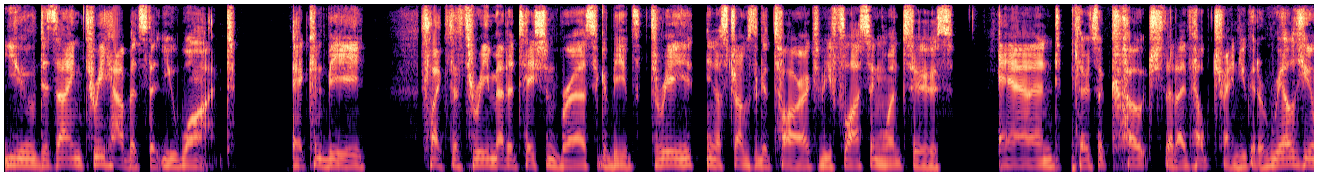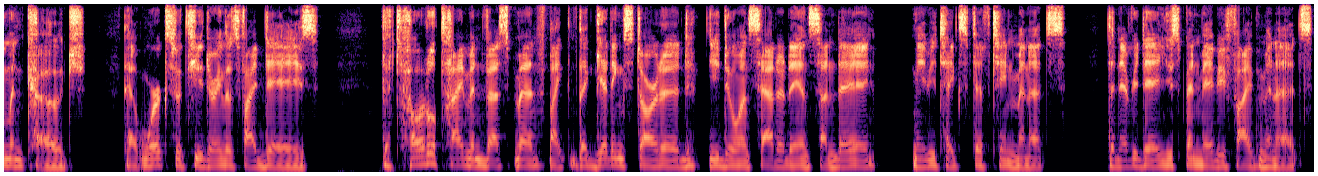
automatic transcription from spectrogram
you design three habits that you want. It can be like the three meditation breaths. It could be three, you know, strums the guitar. It could be flossing one tooth. And there's a coach that I've helped train. You get a real human coach that works with you during those five days. The total time investment, like the getting started you do on Saturday and Sunday, maybe takes 15 minutes. Then every day you spend maybe five minutes.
